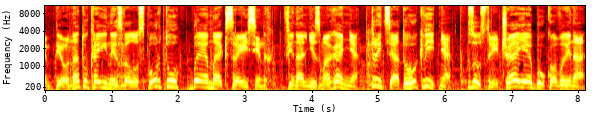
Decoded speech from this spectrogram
Чемпіонат України з велоспорту BMX Racing. Фінальні змагання 30 квітня. Зустрічає Буковина.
